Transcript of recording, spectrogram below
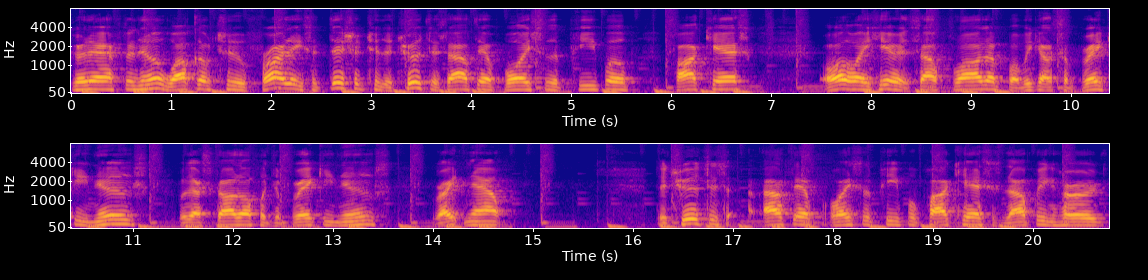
Good afternoon. Welcome to Friday's edition to The Truth is Out There, Voice of the People podcast. All the way here in South Florida, but we got some breaking news. We're going to start off with the breaking news. Right now, The Truth is Out There, Voice of the People podcast is now being heard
